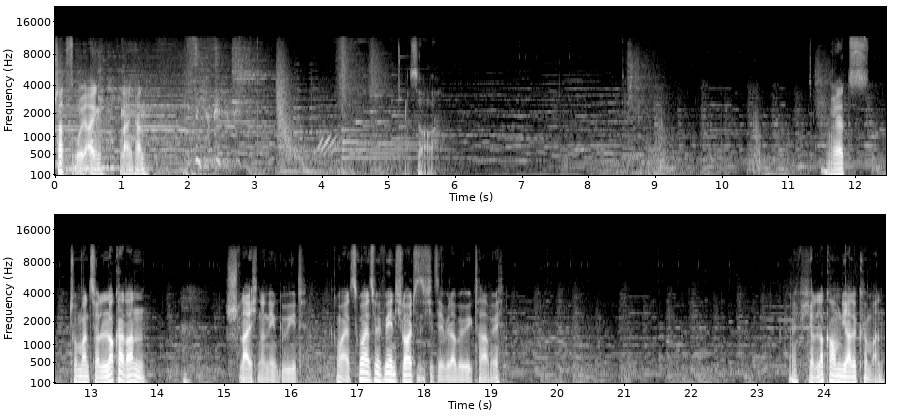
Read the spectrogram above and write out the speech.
Schatzruhe einladen kann. So. Jetzt tun man ja locker dran schleichen an dem Gebiet. Guck mal, jetzt guck mal jetzt, wie wenig Leute sich jetzt hier wieder bewegt haben. Ey. Hier locker um die alle kümmern.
